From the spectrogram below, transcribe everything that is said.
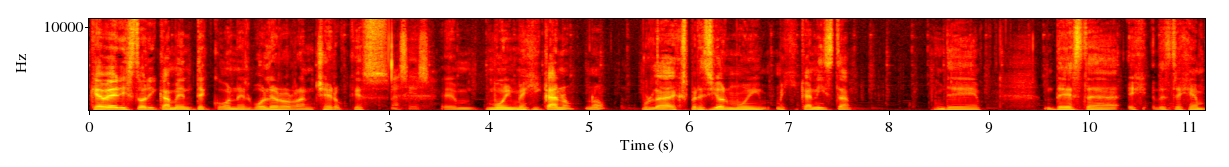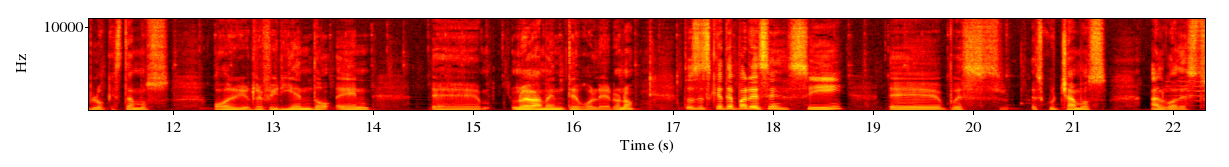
que ver históricamente con el bolero ranchero, que es Así es. eh, muy mexicano, ¿no? Una expresión muy mexicanista de, de, este ejemplo que estamos hoy refiriendo en eh, nuevamente bolero, ¿no? Entonces, ¿qué te parece si eh, pues escuchamos algo de esto?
